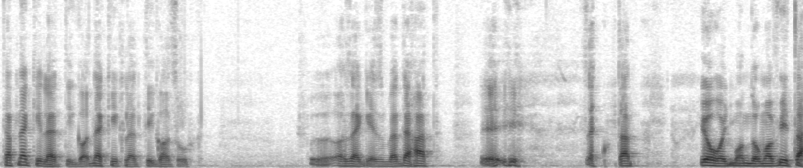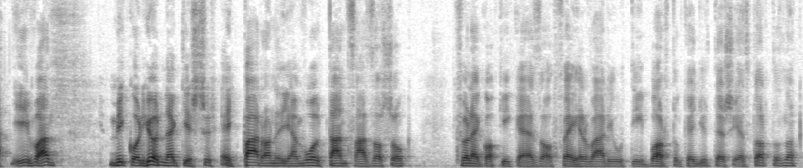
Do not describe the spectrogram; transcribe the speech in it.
Tehát neki lett igaz, nekik lett igazuk az egészben. De hát ezek után, jó, hogy mondom a vitát nyilván, mikor jönnek, és egy páran ilyen volt táncházasok, főleg akik ez a Fehérvári úti Bartok együtteséhez tartoznak,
